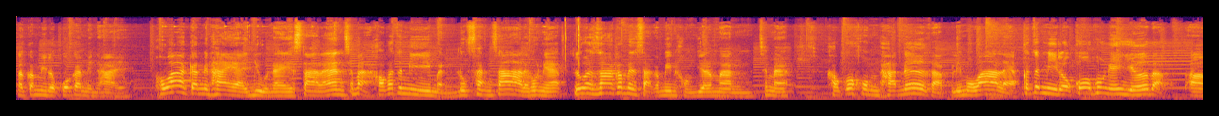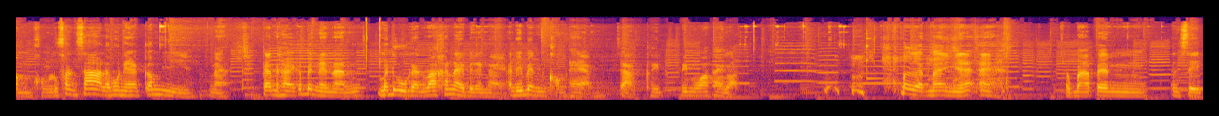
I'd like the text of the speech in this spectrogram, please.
แล้วก็มีโลโก้การบินไทย เพราะว่าการบินไทยอะอยู่ใน Starland ใช่ปะเขาก็จะมีเหมือนลูฟฟันซ่าอะไรพวกนี้ลูฟฟันซ่าก็เป็นสายการบินของเยอรมันใช่ไหมเขาก็คมพาร์ทเนอร์กับริโมวาแหละ ก็จะมีโลโก้พวกนี้เยอะแบบอของลูฟฟันซ่าอะไรพวกนี้ก็มีนะ การบินไทยก็เป็นในนั้น มาดูกันว่าข้างในเป็นยังไง อันนี้เป็นของแถมจากคลิปริโมวาไพลอตเปิดมาอย่างเงี้ยอะออกมาเป็นเป็นซิป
